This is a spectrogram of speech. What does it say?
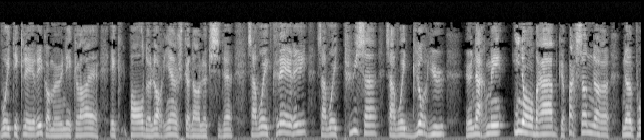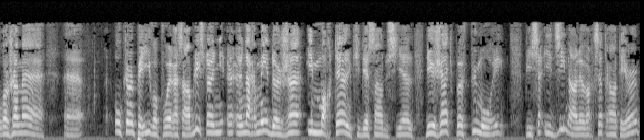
va être éclairé comme un éclair et part de l'Orient jusque dans l'Occident. Ça va éclairer, ça va être puissant, ça va être glorieux, une armée innombrable que personne ne, pourra jamais, euh, aucun pays va pouvoir rassembler. C'est une armée de gens immortels qui descend du ciel, des gens qui peuvent plus mourir. Puis il dit dans le verset 31,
